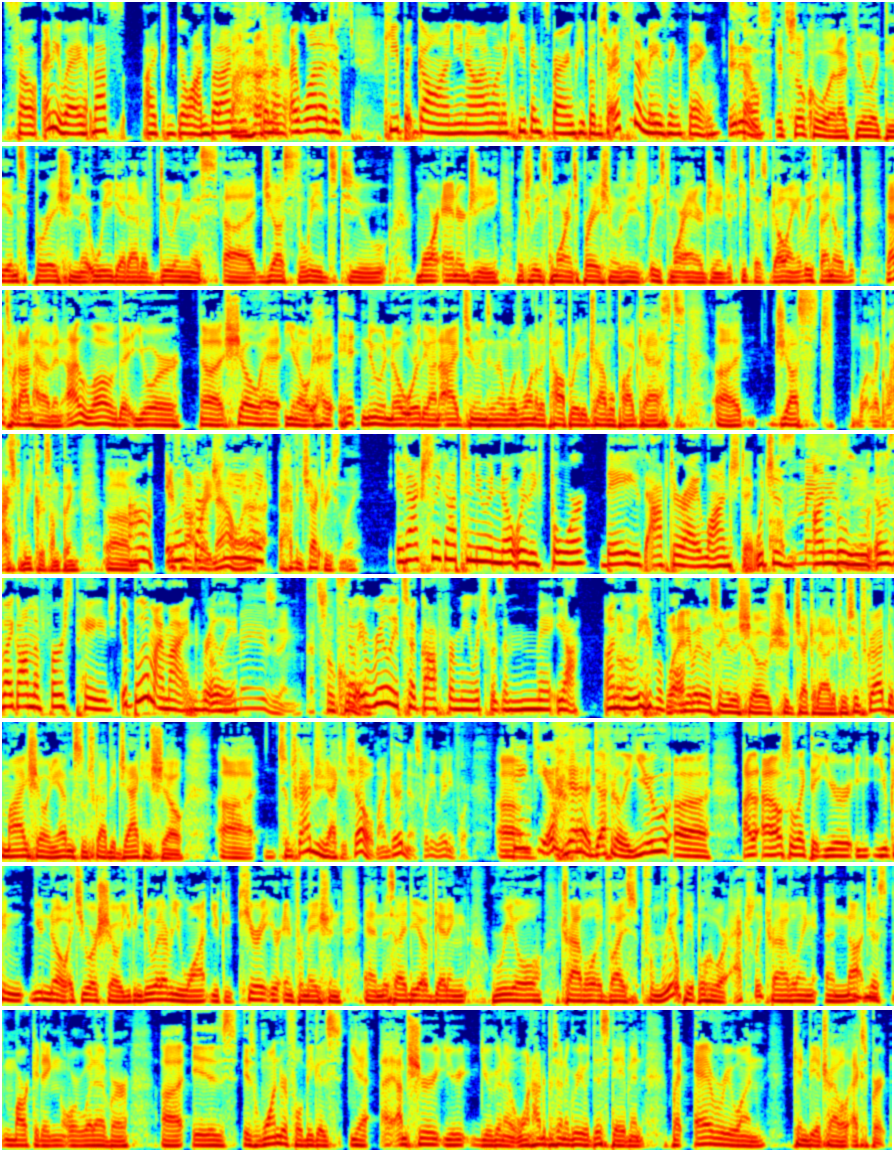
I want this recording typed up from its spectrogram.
so anyway, that's, I can go on, but I'm just gonna, I want to just keep it going. You know, I want to keep inspiring people to try. It's an amazing thing. It is. So, It's so cool, and I feel like the inspiration that we get out of doing this uh, just leads to more energy, which leads to more inspiration, which leads, to more energy, and just keeps us going. At least I know that that's what I'm having. I love that your uh, show, ha- you know, hit new and noteworthy on iTunes, and then was one of the top-rated travel podcasts uh, just what, like last week or something. Um, Um, it if was not right now, actually, I, like- I haven't checked recently. It actually got to new and noteworthy four days after I launched it, which is Amazing. unbelievable. It was like on the first page. It blew my mind, really. Amazing. That's so cool. So it really took off for me, which was amazing. yeah, unbelievable. Well, anybody listening to the show should check it out. If you're subscribed to my show and you haven't subscribed to Jackie's show, uh, subscribe to Jackie's show. My goodness, what are you waiting for? Um, Thank you. Yeah, definitely. You, uh, I, I also like that you're, you can, you know, it's your show. You can do whatever you want. You can curate your information. And this idea of getting real travel advice from real people who are actually traveling and not just marketing or whatever, uh, is, is wonderful because, yeah, I, I'm sure you're, you're going to 100% agree with this statement, but everyone can be a travel expert.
